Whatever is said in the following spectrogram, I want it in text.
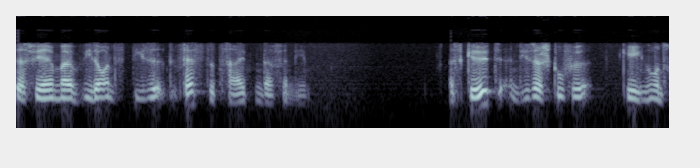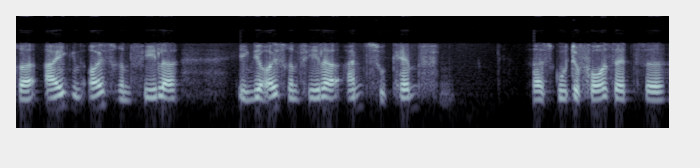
dass wir immer wieder uns diese feste Zeiten dafür nehmen. Es gilt in dieser Stufe gegen unsere eigenen äußeren Fehler, gegen die äußeren Fehler anzukämpfen. Das heißt, gute Vorsätze,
